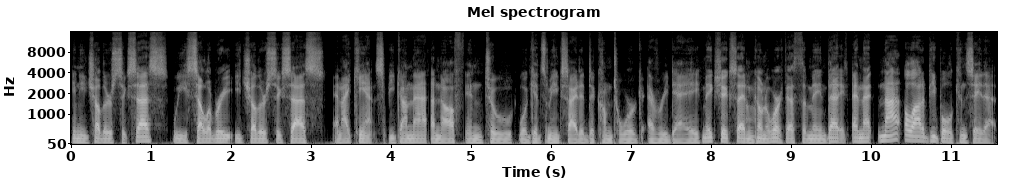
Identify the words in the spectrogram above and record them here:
in each other's success. We celebrate each other's success. And I can't speak on that enough into what gets me excited to come to work every day. Makes you excited to come to work. That's the main. That and that not a lot of people can say that.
